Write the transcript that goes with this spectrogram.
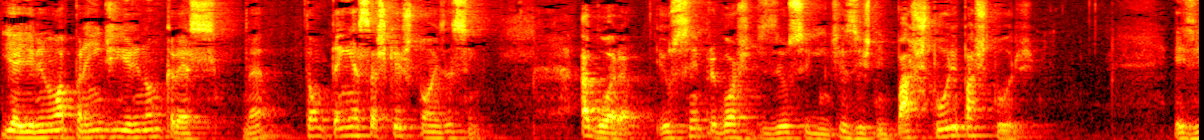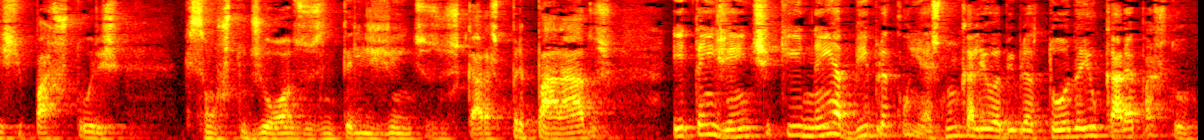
E aí ele não aprende e ele não cresce, né? Então tem essas questões assim. Agora, eu sempre gosto de dizer o seguinte, existem pastor e pastores. Existem pastores que são estudiosos, inteligentes, os caras preparados, e tem gente que nem a Bíblia conhece, nunca leu a Bíblia toda e o cara é pastor.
